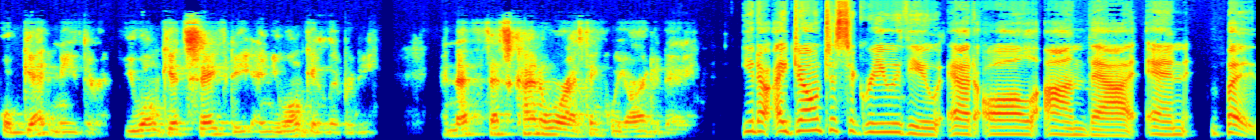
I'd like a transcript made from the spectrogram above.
will get neither. You won't get safety and you won't get liberty. And that, that's kind of where I think we are today. You know, I don't disagree with you at all on that. And, but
